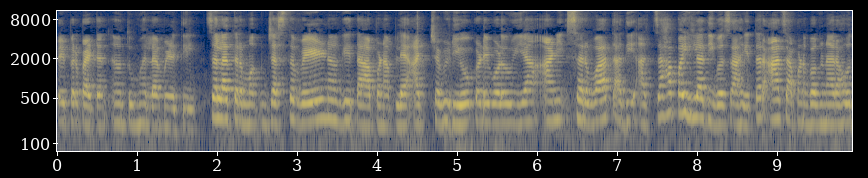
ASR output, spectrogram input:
पेपर पॅटर्न तुम्हाला मिळतील. चला तर मग जास्त वेळ न घेता आपण आपल्या आजच्या व्हिडिओकडे वळवूया आणि सर्वात आधी आजचा हा पहिला दिवस आहे तर आज आपण बघणार आहोत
